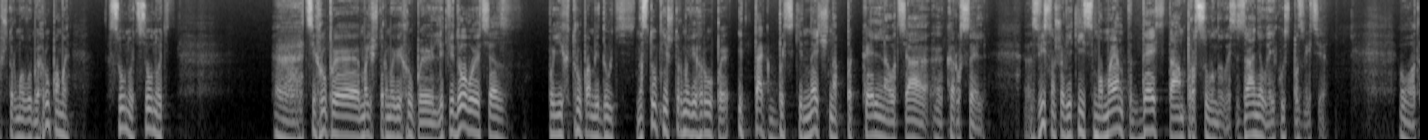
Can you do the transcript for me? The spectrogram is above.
штурмовими групами. Сунуть, сунуть. Е, Ці групи, малі штурмові групи ліквідовуються, по їх трупам йдуть наступні штурмові групи, і так безкінечна пекельна оця е, карусель. Е, Звісно, що в якийсь момент десь там просунулись, зайняли якусь позицію. От.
